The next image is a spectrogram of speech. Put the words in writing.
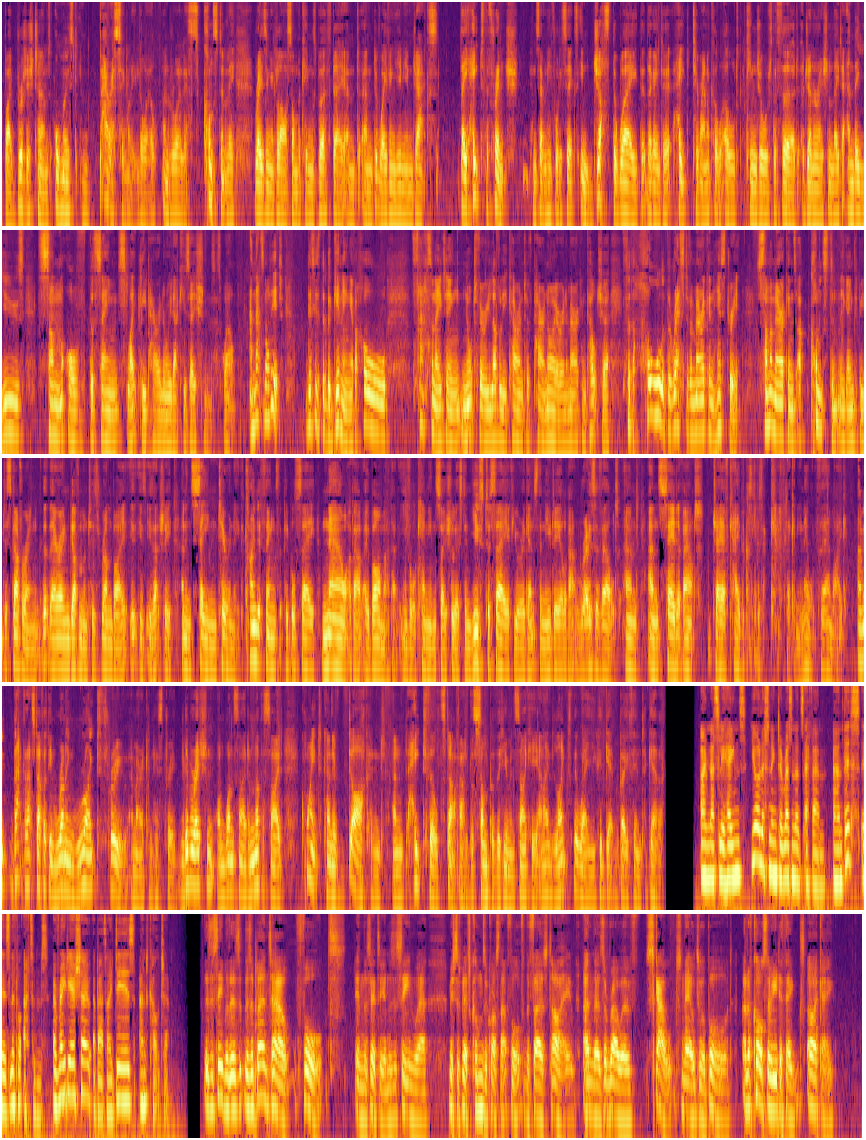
by British terms, almost embarrassingly loyal and royalists, constantly raising a glass on the King's birthday and, and waving Union Jacks. They hate the French in 1746 in just the way that they're going to hate tyrannical old King George III a generation later, and they use some of the same slightly paranoid accusations as well. And that's not it. This is the beginning of a whole fascinating, not very lovely current of paranoia in American culture for the whole of the rest of American history some Americans are constantly going to be discovering that their own government is run by is, is actually an insane tyranny. The kind of things that people say now about Obama, that evil Kenyan socialist, and used to say if you were against the New Deal about Roosevelt, and and said about JFK because he was a Catholic, and you know what they're like. I mean, that, that stuff has been running right through American history. Liberation on one side, on another side, quite kind of dark and, and hate filled stuff out of the sump of the human psyche, and I liked the way you could get both in together. I'm Natalie Haynes. You're listening to Resonance FM, and this is Little Atoms, a radio show about ideas and culture. There's a scene where there's, there's a burnt out fort in the city, and there's a scene where Mr. Smith comes across that fort for the first time, and there's a row of scalps nailed to a board. And of course, the reader thinks, oh, okay,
